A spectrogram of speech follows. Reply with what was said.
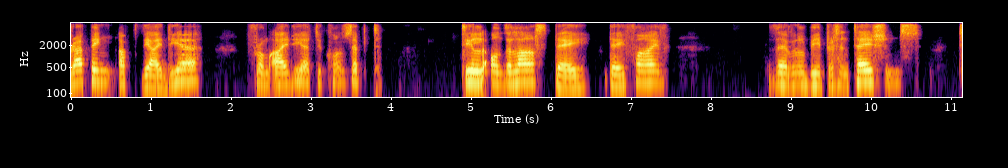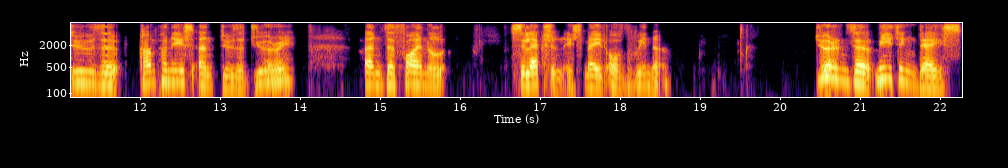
wrapping up the idea from idea to concept till on the last day, day five, there will be presentations to the companies and to the jury and the final selection is made of the winner. During the meeting days,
